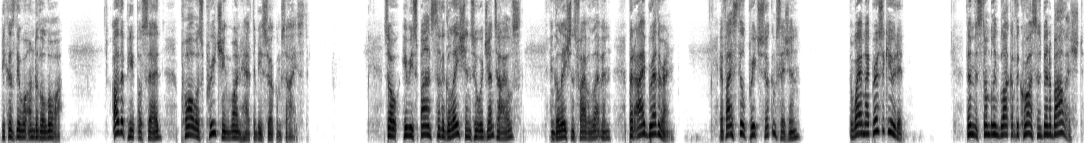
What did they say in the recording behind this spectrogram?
because they were under the law. Other people said Paul was preaching one had to be circumcised. So he responds to the Galatians who were Gentiles in Galatians 5:11, "But I, brethren, if I still preach circumcision, then why am I persecuted? Then the stumbling block of the cross has been abolished."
